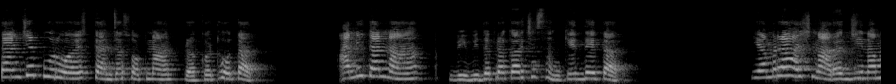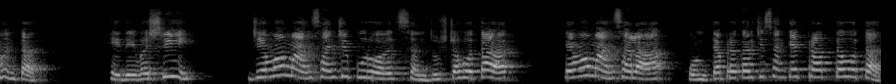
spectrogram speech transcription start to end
त्यांचे पूर्वज त्यांच्या स्वप्नात प्रकट होतात आणि त्यांना विविध प्रकारचे संकेत देतात. यमराज नारदजींना म्हणतात हे देवश्री जेव्हा माणसांचे पूर्वज संतुष्ट होतात तेव्हा माणसाला कोणत्या प्रकारचे संकेत प्राप्त होतात?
